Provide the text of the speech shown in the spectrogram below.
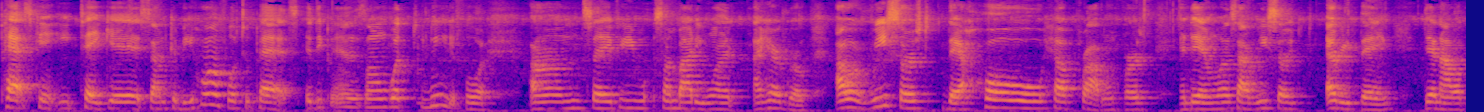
pets can eat, take it. Some can be harmful to pets. It depends on what you need it for. Um, say if you somebody want a hair growth, I would research their whole health problem first, and then once I research everything, then I would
